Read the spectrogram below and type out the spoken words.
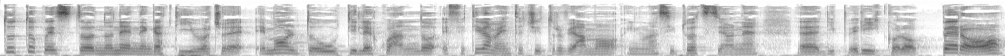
Tutto questo non è negativo, cioè è molto utile quando effettivamente ci troviamo in una situazione eh, di pericolo, però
